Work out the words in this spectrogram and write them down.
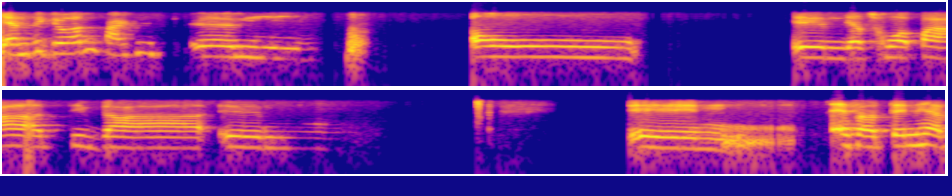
Jamen, det gjorde den faktisk. Øhm, og øhm, jeg tror bare, det var... Øhm, øhm, altså, den her...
